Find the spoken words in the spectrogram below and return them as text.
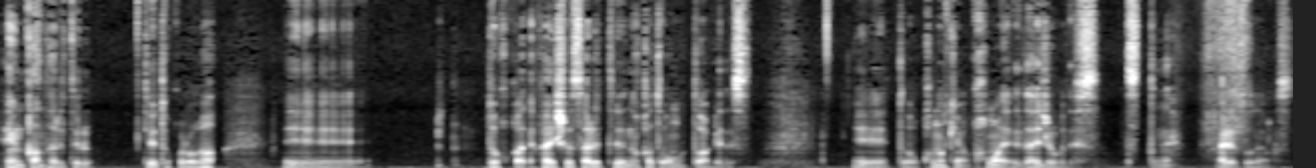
変換されてるっていうところが、えーどこかで回収されてるのかと思ったわけです。えっ、と、この件はここまでで大丈夫です。つってね。ありがとうございます。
